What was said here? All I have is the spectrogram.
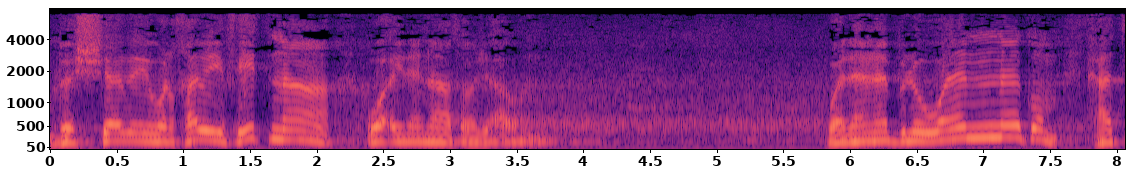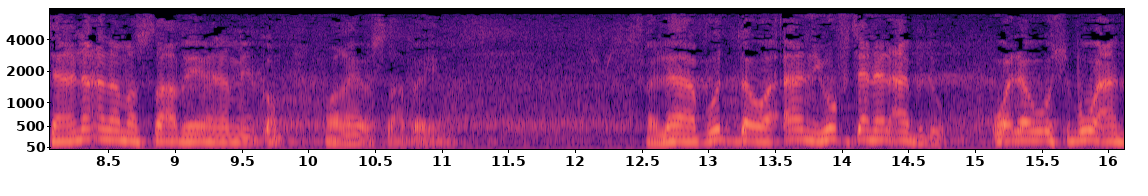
بالشر والخير فتنة وإلينا ترجعون. ولنبلونكم حتى نعلم الصابرين منكم وغير الصابرين. فلا بد وأن يفتن العبد ولو أسبوعا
